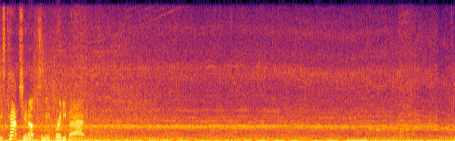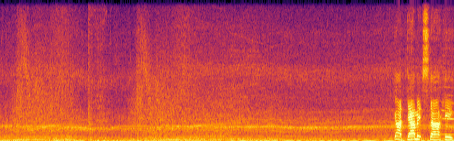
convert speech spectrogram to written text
He's catching up to me pretty bad. God damn it, Starkey!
